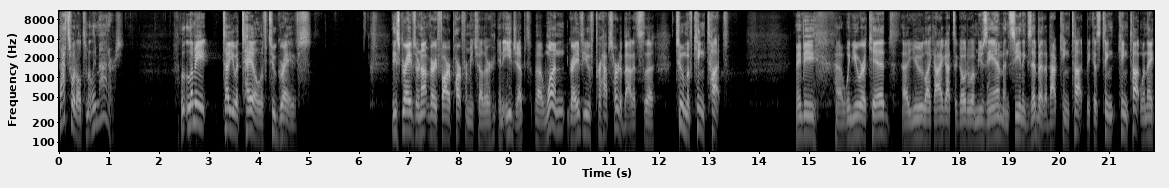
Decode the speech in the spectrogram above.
That's what ultimately matters. Let me tell you a tale of two graves. These graves are not very far apart from each other in Egypt. Uh, one grave you've perhaps heard about. It's the tomb of King Tut. Maybe uh, when you were a kid, uh, you, like I, got to go to a museum and see an exhibit about King Tut because King Tut, when they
